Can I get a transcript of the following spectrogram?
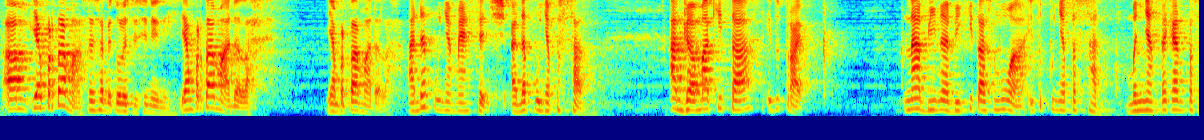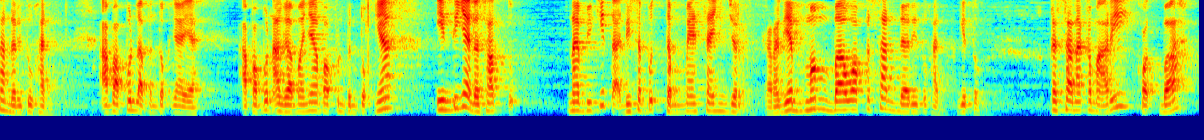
Um, yang pertama, saya sampai tulis di sini nih. Yang pertama adalah yang pertama adalah Anda punya message, Anda punya pesan. Agama kita itu tribe. Nabi-nabi kita semua itu punya pesan, menyampaikan pesan dari Tuhan. Apa pun lah bentuknya ya. Apa pun agamanya, apa pun bentuknya, intinya ada satu. Nabi kita disebut the messenger karena dia membawa pesan dari Tuhan gitu ke sana kemari khotbah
